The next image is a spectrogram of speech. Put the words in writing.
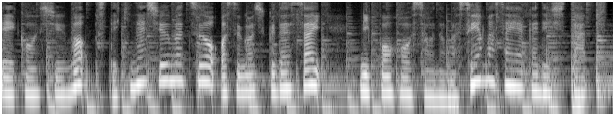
えー、今週も素敵な週末をお過ごしください。日本放送の増山さやかでした。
